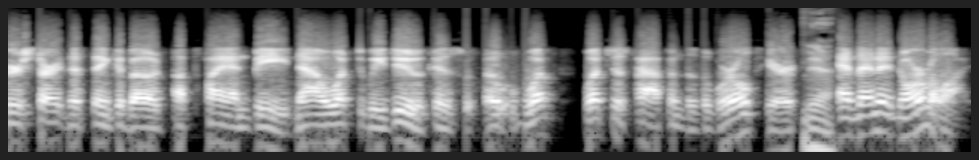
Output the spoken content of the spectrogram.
we were starting to think about a plan B. Now, what do we do? Because uh, what what just happened to the world here? Yeah. And then it normalized.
